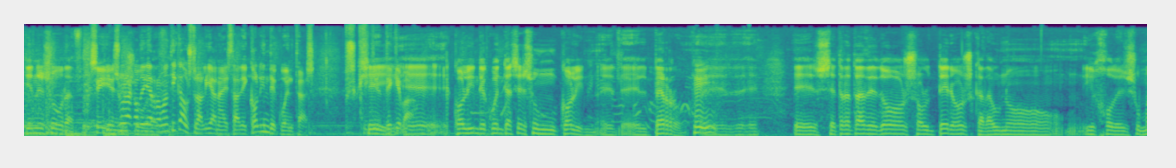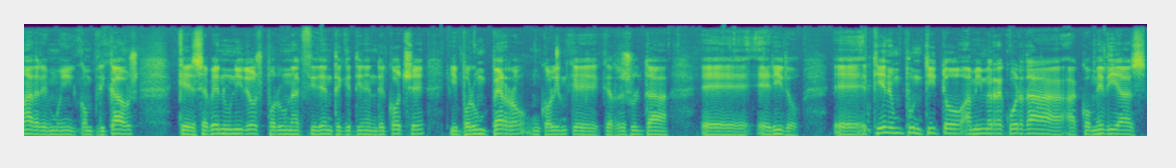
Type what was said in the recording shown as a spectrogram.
Tiene su gracia. sí, es una comedia gracia. romántica australiana esta de Colin de Cuentas. Pues, ¿qué- Sí, ¿De qué va? eh, Colin de Cuentas es un Colin, el, el perro. Mm. Eh, eh, se trata de dos solteros, cada uno hijo de su madre, muy complicados, que se ven unidos por un accidente que tienen de coche y por un perro, un Colin que, que resulta eh, herido. Eh, tiene un puntito, a mí me recuerda a comedias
